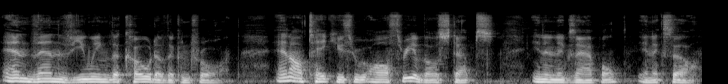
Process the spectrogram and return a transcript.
and then viewing the code of the control. And I'll take you through all three of those steps in an example in Excel.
